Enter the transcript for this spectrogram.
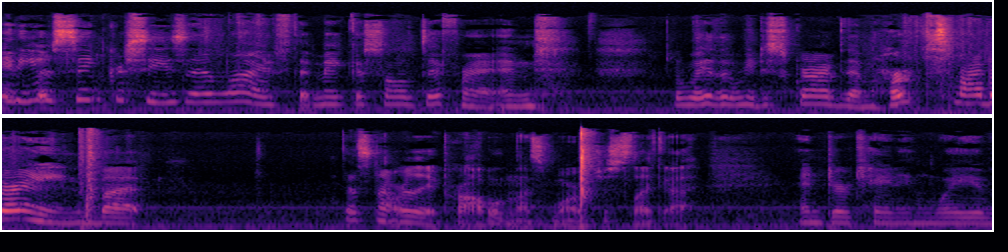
idiosyncrasies in life that make us all different, and the way that we describe them hurts my brain, but that's not really a problem. That's more just like a entertaining way of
